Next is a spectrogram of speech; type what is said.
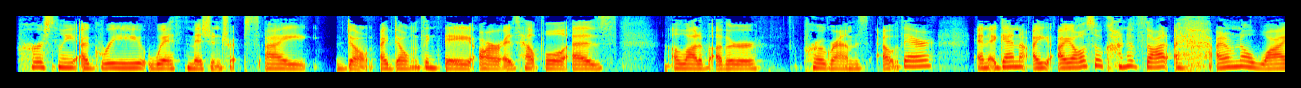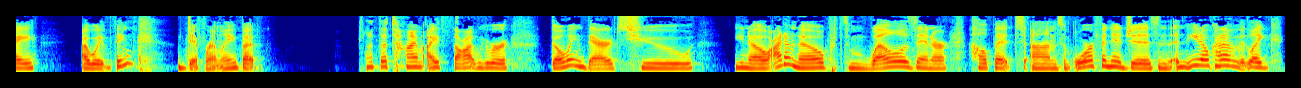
personally agree with mission trips. I don't. I don't think they are as helpful as a lot of other programs out there. And again, I, I also kind of thought, I, I don't know why I would think differently, but at the time I thought we were going there to, you know, I don't know, put some wells in or help at um, some orphanages and, and, you know, kind of like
